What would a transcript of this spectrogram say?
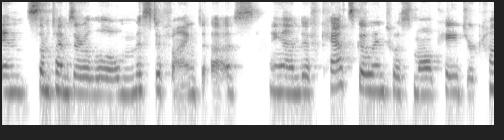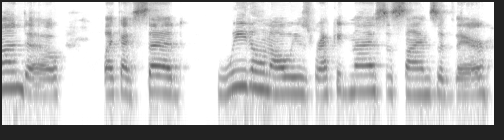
And sometimes they're a little mystifying to us. And if cats go into a small cage or condo, like I said, we don't always recognize the signs of their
